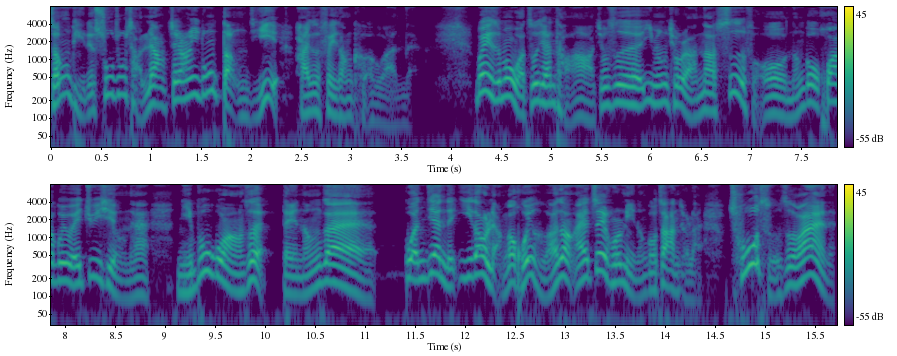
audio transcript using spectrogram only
整体的输出产量这样一种等级还是非常可观的。为什么我之前谈啊，就是一名球员呢是否能够划归为巨星呢？你不光是得能在关键的一到两个回合上，哎，这会儿你能够站出来，除此之外呢，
